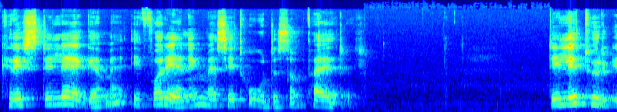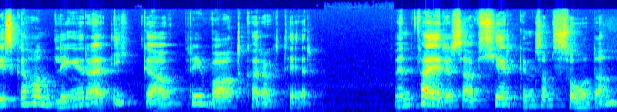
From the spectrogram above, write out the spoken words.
Kristi legeme, i forening med sitt hode som feirer. De liturgiske handlinger er ikke av privat karakter, men feires av Kirken som sådan,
